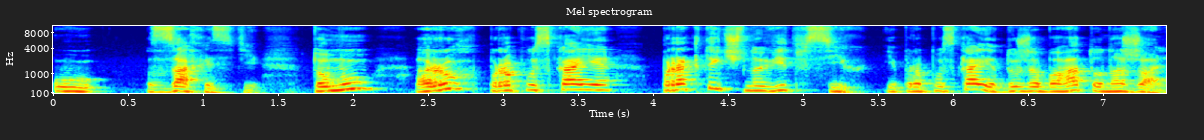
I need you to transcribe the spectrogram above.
у захисті. Тому рух пропускає практично від всіх і пропускає дуже багато, на жаль.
